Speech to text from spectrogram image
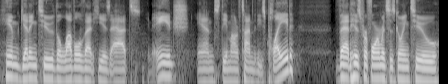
him getting to the level that he is at age and the amount of time that he's played, that his performance is going to,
